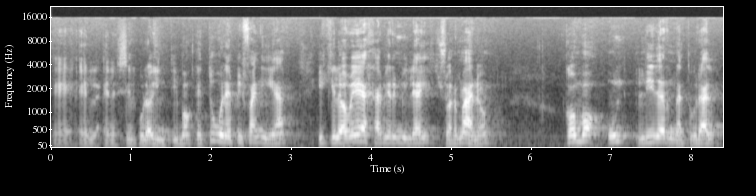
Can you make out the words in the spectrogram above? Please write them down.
eh, en, el círculo íntimo, que tuvo una epifanía y que lo ve a Javier Milei, su hermano, como un líder natural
